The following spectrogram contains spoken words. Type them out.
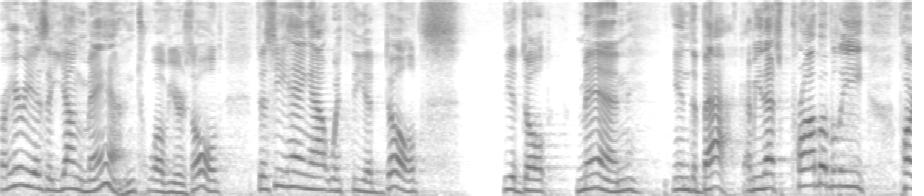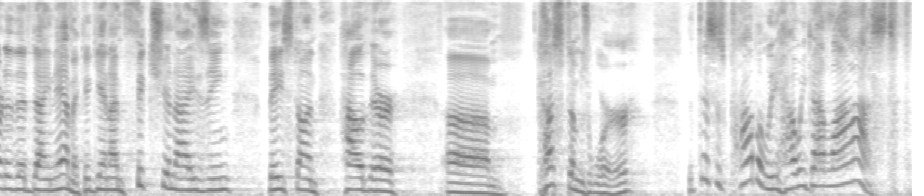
Or here he is, a young man, 12 years old. Does he hang out with the adults, the adult men in the back? I mean, that's probably part of the dynamic. Again, I'm fictionizing based on how their um, customs were, that this is probably how he got lost.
